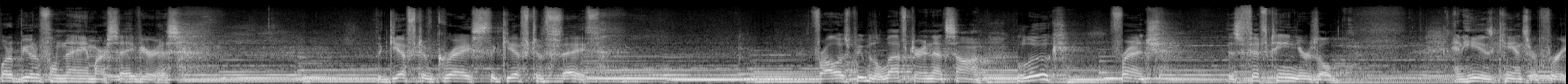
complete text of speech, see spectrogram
What a beautiful name our Savior is. The gift of grace, the gift of faith. For all those people that left during that song, Luke French is 15 years old and he is cancer free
